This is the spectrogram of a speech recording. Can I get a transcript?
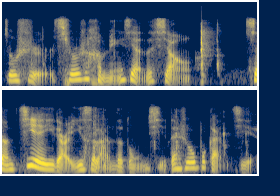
就是其实是很明显的想想借一点儿伊斯兰的东西，但是又不敢借，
